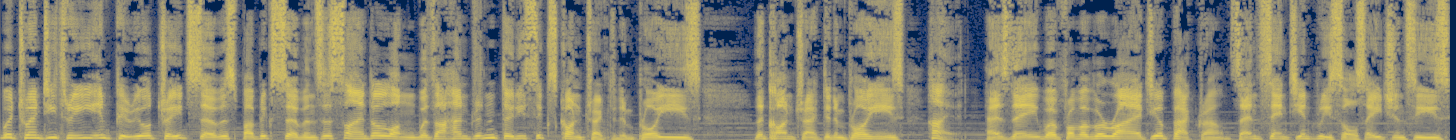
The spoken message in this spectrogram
were 23 Imperial Trade Service public servants assigned along with 136 contracted employees. The contracted employees hired as they were from a variety of backgrounds and sentient resource agencies,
